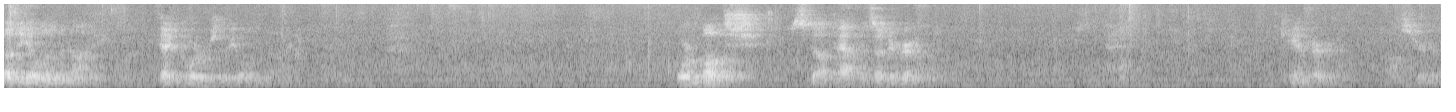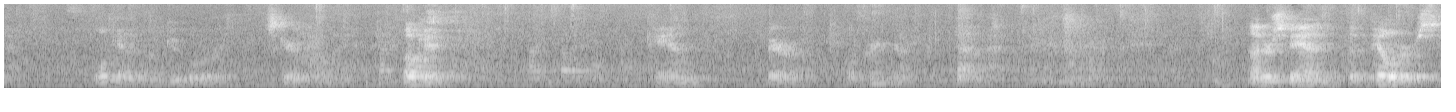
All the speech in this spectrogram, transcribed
of the Illuminati, headquarters of the Illuminati. Where most stuff happens underground. Canberra, Australia. Look at it on Google Earth. Scare the hell out of. Okay. Can Barra, or cranberry. Understand the pillars.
